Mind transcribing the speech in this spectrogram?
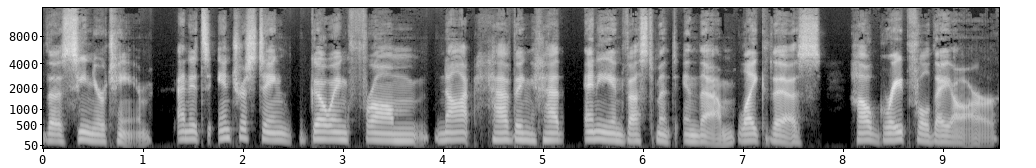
the senior team. And it's interesting going from not having had any investment in them like this, how grateful they are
